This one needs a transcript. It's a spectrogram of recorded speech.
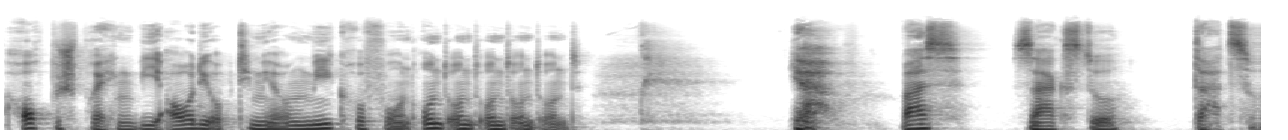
auch besprechen, wie Audiooptimierung, Mikrofon und, und, und, und, und. Ja, was sagst du dazu?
